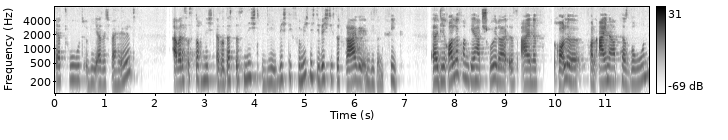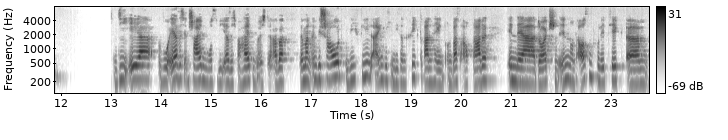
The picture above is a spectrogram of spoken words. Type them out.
er tut, wie er sich verhält. Aber das ist doch nicht, also das ist nicht die wichtigste, für mich nicht die wichtigste Frage in diesem Krieg. Äh, die Rolle von Gerhard Schröder ist eine Rolle von einer Person, die er, wo er sich entscheiden muss, wie er sich verhalten möchte. Aber wenn man irgendwie schaut, wie viel eigentlich in diesem Krieg dranhängt und was auch gerade in der deutschen Innen- und Außenpolitik ähm,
